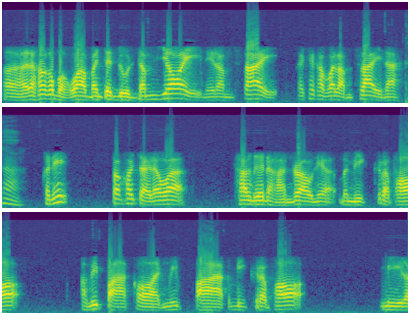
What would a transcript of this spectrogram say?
เอ่อแล้วเขาก็บอกว่ามันจะดูดน้ำย่อยในลำไส้เขาใช้คำว่าลำไส้นะค่ะคราวนี้ ต้องเข้าใจแล้วว่า ทางเดินอาหารเราเนี่ย มันมีกระเพาะเอามีปากก่อน มีปาก มีกระเพาะ มีล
